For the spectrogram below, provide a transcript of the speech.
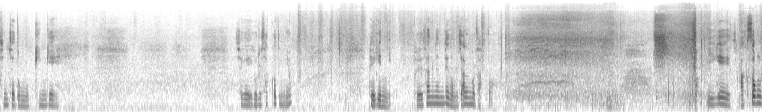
진짜 너무 웃긴 게 제가 이거를 샀거든요. 베개잎을 샀는데 너무 작은 걸 샀어. 이게 악성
